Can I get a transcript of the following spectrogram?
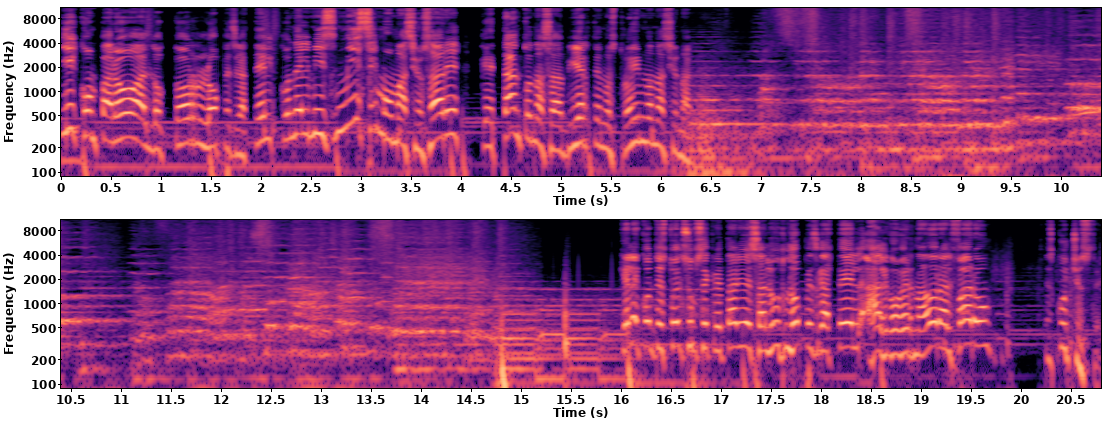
y comparó al doctor López Gatel con el mismísimo Maciosare que tanto nos advierte nuestro himno nacional. ¿Qué le contestó el subsecretario de Salud López Gatel al gobernador Alfaro? Escuche usted.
